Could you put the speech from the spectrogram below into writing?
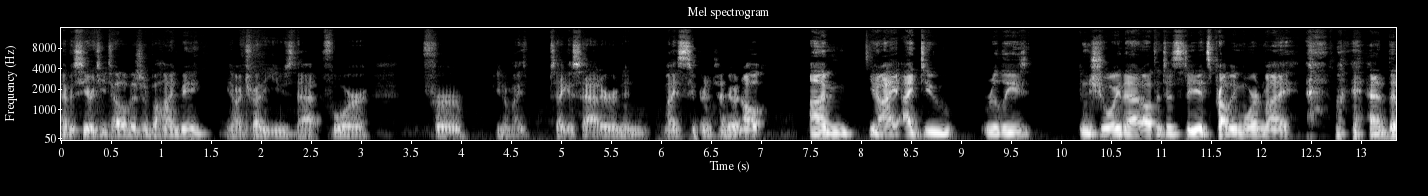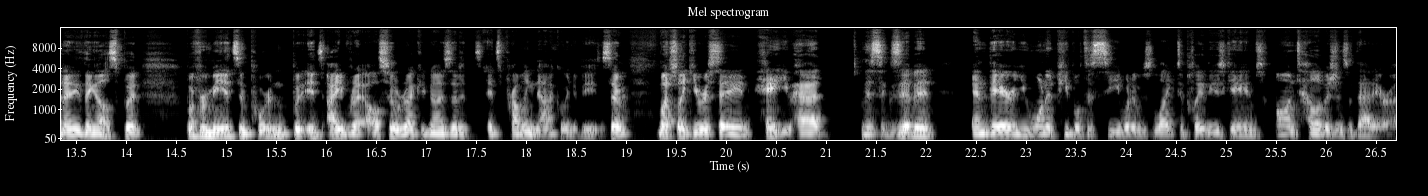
have a CRT television behind me. You know, I try to use that for for you know my Sega Saturn and my Super Nintendo and all. I'm you know I, I do really enjoy that authenticity. It's probably more in my, my head than anything else, but but for me it's important. But it's I re- also recognize that it's it's probably not going to be. So much like you were saying, hey, you had this exhibit and there you wanted people to see what it was like to play these games on televisions of that era.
